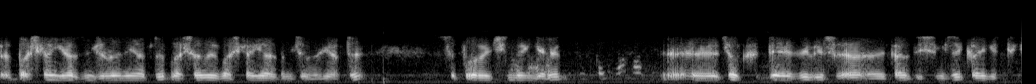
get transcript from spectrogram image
E, başkan yardımcılığını yaptı. Başarılı bir başkan yardımcılığı yaptı. Sporun içinden gelen e, çok değerli bir e, kardeşimizi kaybettik.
